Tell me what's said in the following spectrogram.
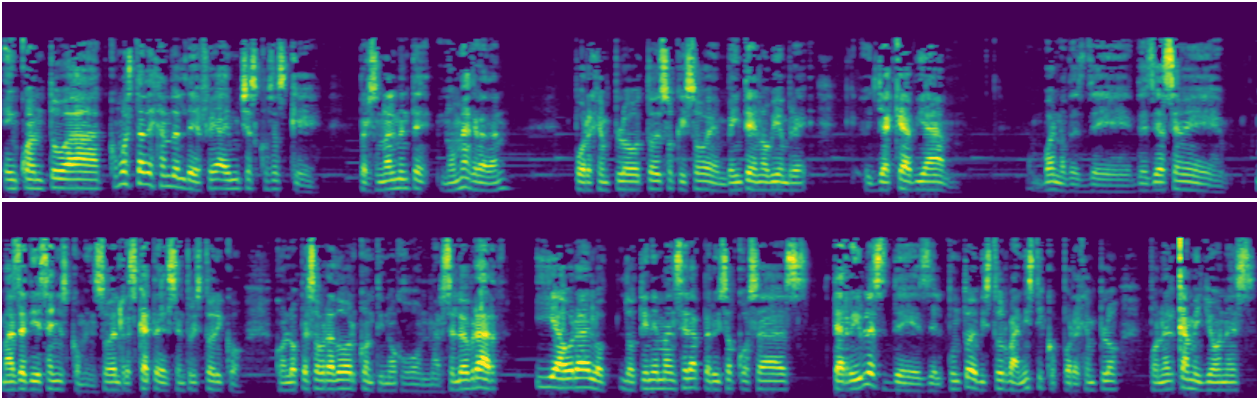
En cuanto a cómo está dejando el DF, hay muchas cosas que personalmente no me agradan. Por ejemplo, todo eso que hizo en 20 de noviembre, ya que había, bueno, desde, desde hace más de 10 años comenzó el rescate del centro histórico con López Obrador, continuó con Marcelo Ebrard y ahora lo, lo tiene Mancera, pero hizo cosas terribles desde el punto de vista urbanístico. Por ejemplo, poner camillones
